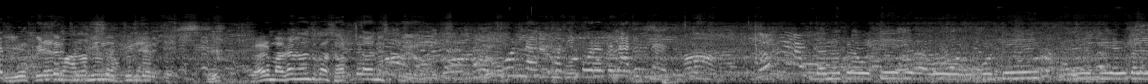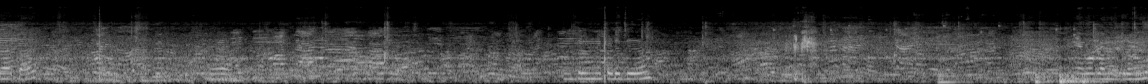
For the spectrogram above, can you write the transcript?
आहेत. घर मागा म्हणून तुका स्वतः निसतो जण इकडे ओटी ओ- ओटी आणि देवीकडे जातात. मित्रांनो इकडे दे. हे बघा मित्रांनो.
